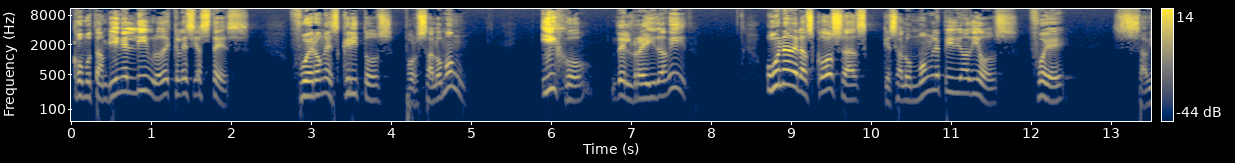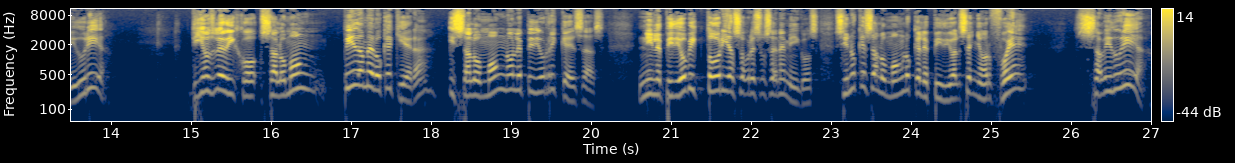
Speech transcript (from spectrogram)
como también el libro de Eclesiastés, fueron escritos por Salomón, hijo del rey David. Una de las cosas que Salomón le pidió a Dios fue sabiduría. Dios le dijo, Salomón, pídame lo que quiera. Y Salomón no le pidió riquezas, ni le pidió victoria sobre sus enemigos, sino que Salomón lo que le pidió al Señor fue sabiduría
